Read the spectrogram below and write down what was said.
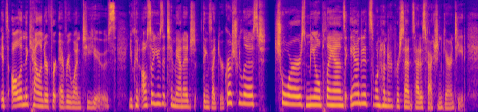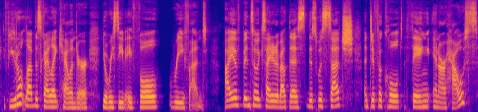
It's all in the calendar for everyone to use. You can also use it to manage things like your grocery list, chores, meal plans, and it's 100% satisfaction guaranteed. If you don't love the Skylight calendar, you'll receive a full refund. I have been so excited about this. This was such a difficult thing in our house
